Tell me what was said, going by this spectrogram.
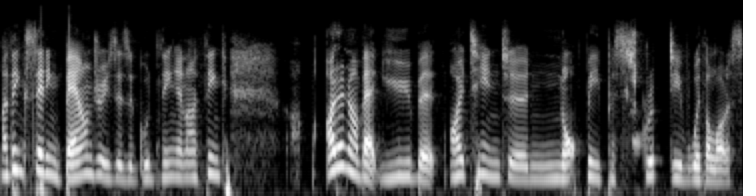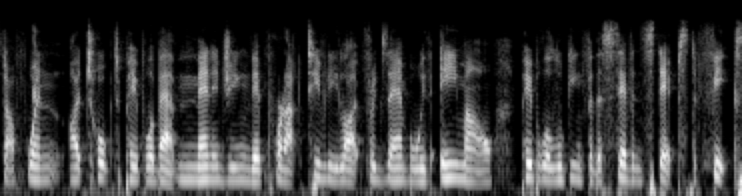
I think setting boundaries is a good thing, and I think I don't know about you, but I tend to not be prescriptive with a lot of stuff when I talk to people about managing their productivity. Like, for example, with email, people are looking for the seven steps to fix,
